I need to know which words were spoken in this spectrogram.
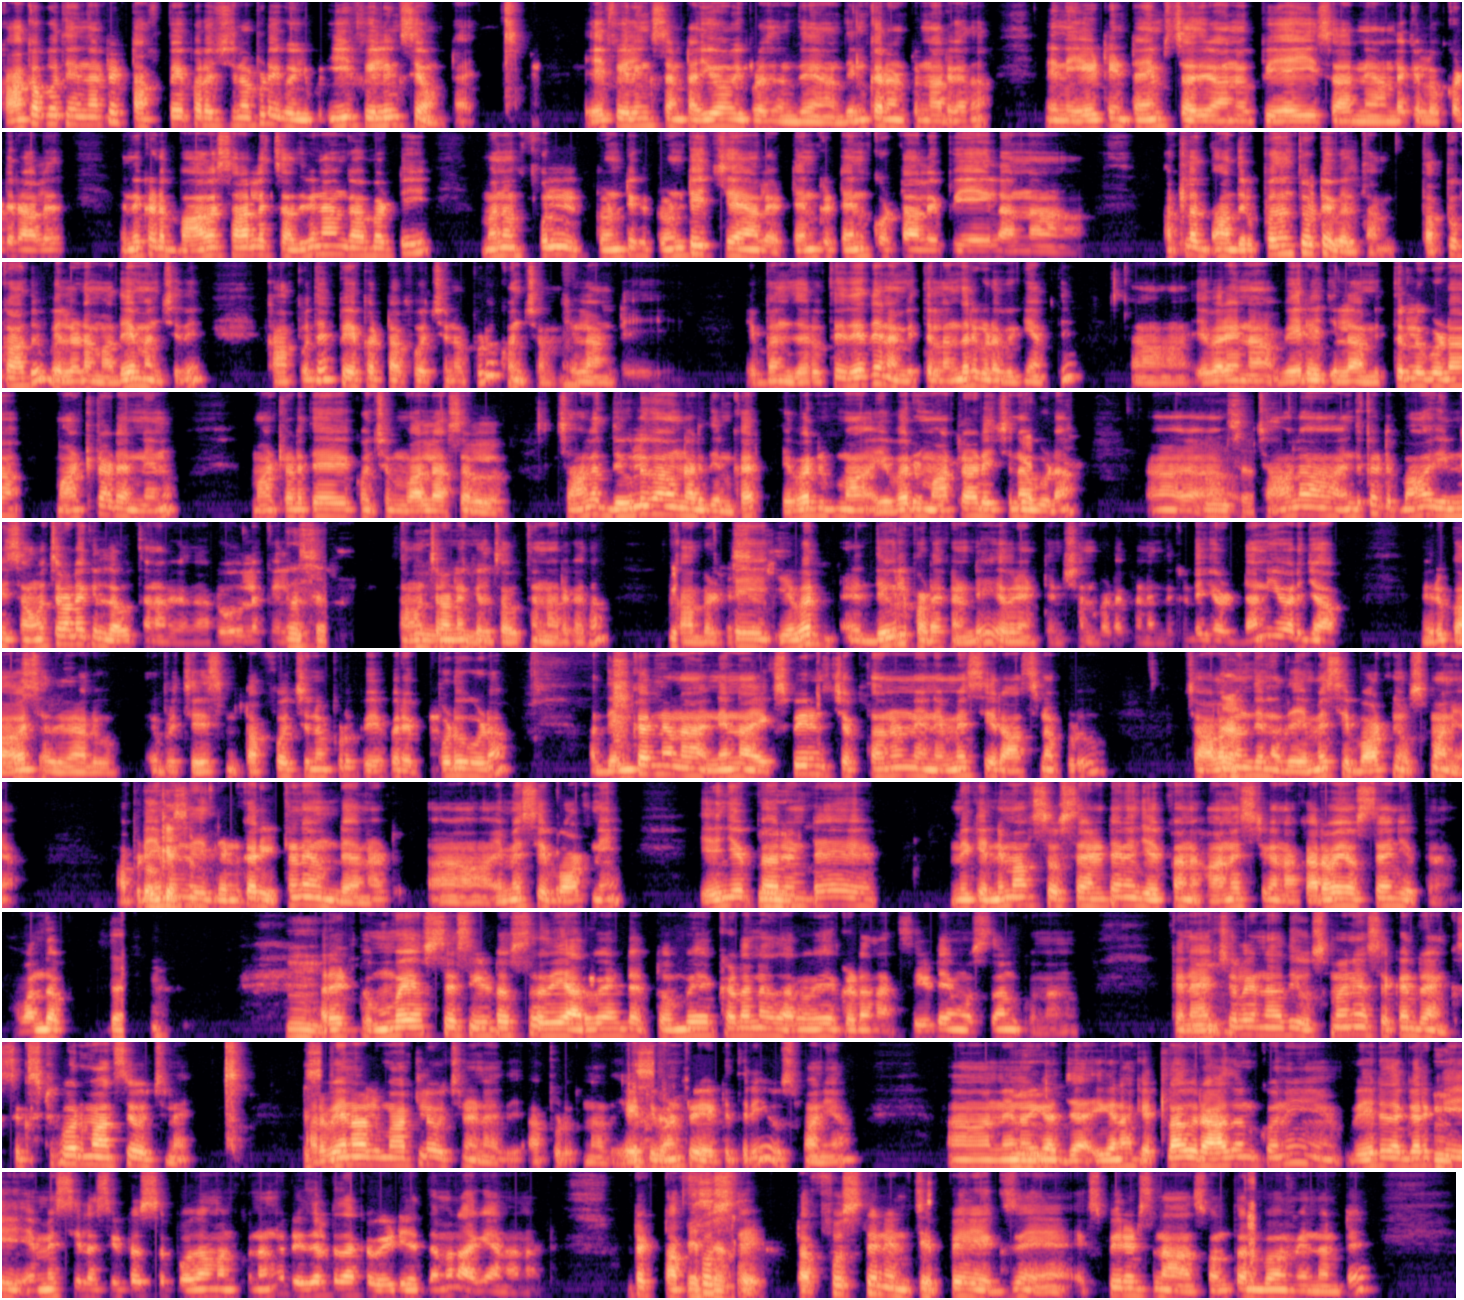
కాకపోతే ఏంటంటే టఫ్ పేపర్ వచ్చినప్పుడు ఈ ఫీలింగ్సే ఉంటాయి. ఏ ఫీలింగ్స్ అంటే అయ్యో! ఇప్పుడు దినకర్ అంటున్నారు కదా నేను 18 టైమ్స్ చదివాను పిఐఈ సార్ నేను అందులోకెళ్ళి ఒక్కటి రాలేదు. ఎందుకంటే బాగా సార్లు చదివినాం కాబట్టి మనం ఫుల్ ట్వంటీకి ట్వంటీ చేయాలి టెన్కి టెన్ కొట్టాలి పిఐలు అన్న అట్లా ఆ దృక్పథంతో వెళ్తాం. తప్పు కాదు వెళ్ళడం అదే మంచిది. కాకపోతే పేపర్ టఫ్ వచ్చినప్పుడు కొంచెం ఇలాంటి ఇబ్బంది జరుగుతుంది ఇదేదైనా మిత్రులందరూ కూడా విజ్ఞప్తి. ఎవరైనా వేరే జిల్లా మిత్రులు కూడా మాట్లాడాను నేను. మాట్లాడితే కొంచెం వాళ్ళు అసలు చాలా దిగులుగా ఉన్నారు దినకర్. ఎవరు మా ఎవరు మాట్లాడిచ్చినా యెస్. గూడా ఆహ్, అవును సార్. చాలా ఎందుకంటే బాగా ఇన్ని సంవత్సరాలకెళ్ళి చదువుతున్నారు గదా! రోజులకెళ్ళి, యెస్ సార్. హ్మ్. హ్మ్. సంవత్సరాలకెళ్ళి చదువుతున్నారు! యెస్ కాబట్టి సార్. ఎవరు దిగులు పడకండి. ఎవరైనా టెన్షన్ పడకండి. ఎందుకంటే you have done your job. మీరు బాగా యెస్ సార్. చదివారు. ఇప్పుడు చేసిన టఫ్ వచ్చినప్పుడు పేపర్ ఎప్పుడు గూడా దినకర్ నేను నా నేను నా ఎక్స్‌పీరియన్స్ చెప్తాను. నేను ఎంఎస్‌సి రాసినప్పుడు చాలా. మంది నాది ఎంఎస్‌సి బాటనీ ఉస్మానియా. అప్పుడు ఏమైంది. దినకర్ ఇట్లనే ఉండే అన్నట్టు. ఎంఎస్‌సి బాటనీ ఏం హ్మ్. జెప్పారంటే మీకు ఎన్ని మార్క్స్ వస్తాయంటే నేను జెప్పాను హానెస్ట్‌గా నాకు 60 వస్తాయని జెప్పాను. 100 సార్. హ్మ్. అరే! 90 వస్తే సీట్ వస్తది. 60 అంటే 90 ఎక్కడ నాది 60 ఎక్కడ నాకు సీట్ ఏమి వస్తది అనుకున్నాను. కానీ హ్మ్. యాక్చువల్‌గా నాది ఉస్మానియా సెకండ్ ర్యాంక్ 64 మార్క్సే వచ్చినాయి. సార్. 64 మార్కులే వచ్చినాయి నాది అప్పుడు. నాది యెస్ సార్. 81-83 ఉస్మానియా. ఆహ్, నేను హ్మ్. జ ఇగ నాకు ఎట్లాగో రాదనుకోని వేరే దగ్గరికి హ్మ్. ఎంఎస్‌సిలో సీట్ వస్తే పోదాం అనుకున్నాను. రిజల్ట్ దాకా వెయిట్ చేద్దామని ఆగానన్నట్టు. అంటే టఫ్ యెస్ సార్. వస్తే, టఫ్ వస్తే నేను యెస్. చెప్పే ఎక్స్ ఎక్స్‌పీరియన్స్ నా సొంత అనుభవం ఏందంటే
